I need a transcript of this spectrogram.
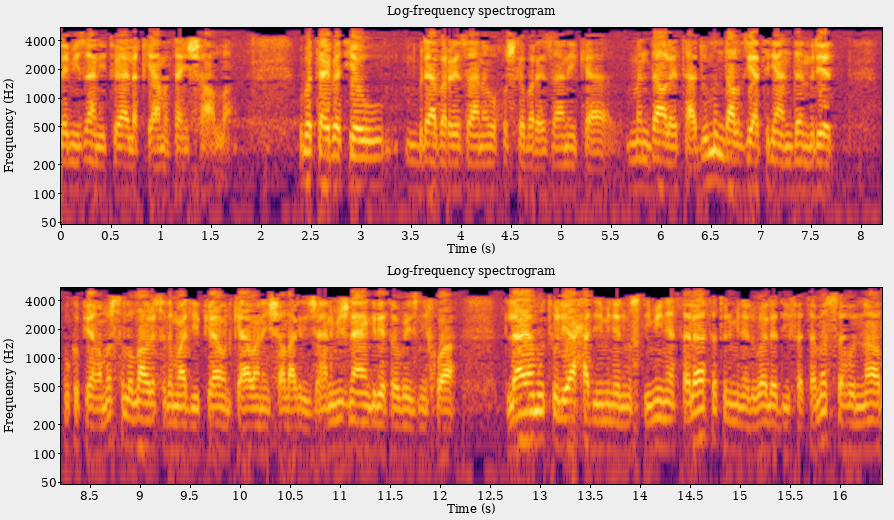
لە میزانی تویا لە قیامەتە انشاءله و بە تایبەتی و برا بەڕێزانەوە خوشکە بەڕێزانی کە منداڵێ تا دوو منداڵ زیاتریان دەمرێت. وكو في غمر صلى الله عليه وسلم وادي بياون كاوان إن شاء الله قري جهنم يجنا ينقريته وبإذن إخوة لا يموت لأحد من المسلمين ثلاثة من الولد فتمسه النار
